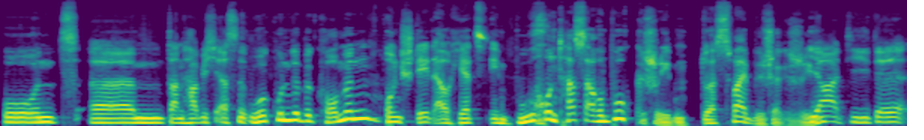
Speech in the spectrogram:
Und ähm, dann habe ich erst eine Urkunde bekommen. Und steht auch jetzt im Buch und hast auch ein Buch geschrieben. Du hast zwei Bücher geschrieben. Ja, die, der,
